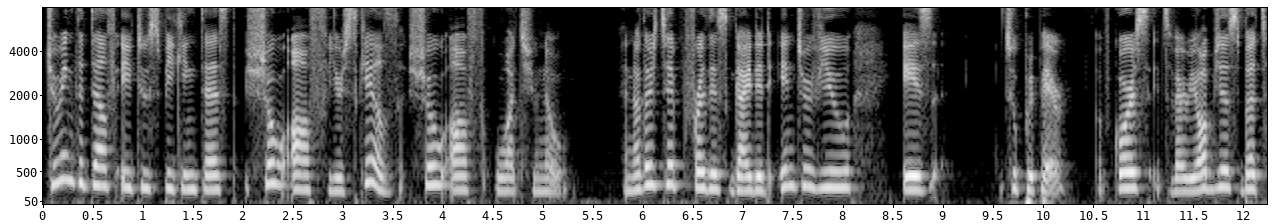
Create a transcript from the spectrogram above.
During the DELF A2 speaking test, show off your skills, show off what you know. Another tip for this guided interview is to prepare. Of course, it's very obvious, but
